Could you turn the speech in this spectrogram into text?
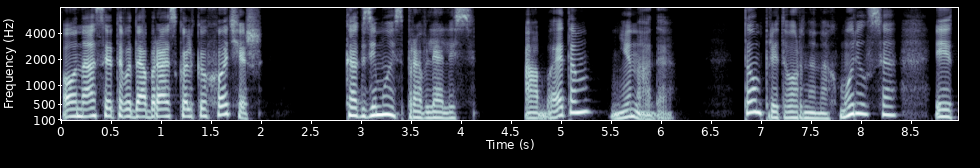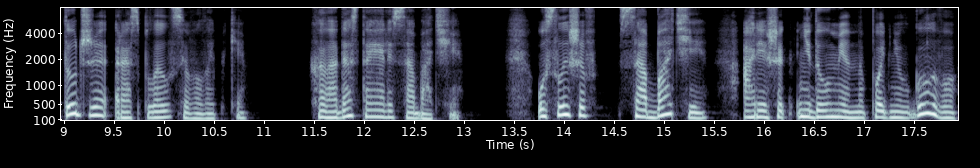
У нас этого добра сколько хочешь. Как зимой справлялись? Об этом не надо. Том притворно нахмурился и тут же расплылся в улыбке. Холода стояли собачьи. Услышав собачьи, Орешек недоуменно поднял голову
